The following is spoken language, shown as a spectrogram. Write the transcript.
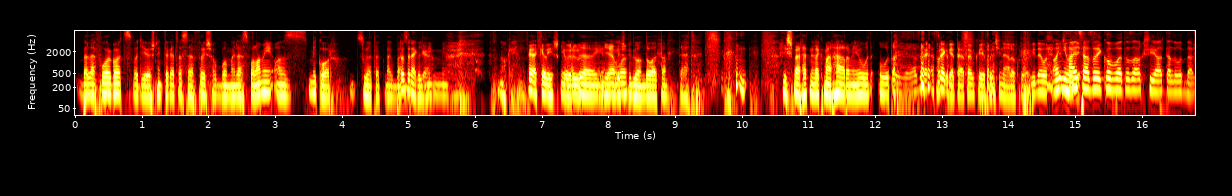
beleforgatsz, vagy snitteket veszel fel, és abból majd lesz valami, az mikor született meg benned? Az reggel. Mi, mi? Oké. Felkelés Jó, hát, körül. de igen, igen, mit gondoltam. Tehát ismerhetnélek már három év óta. Igen, re- azt reggel teltem kölyök, hogy csinálok róla videót. Annyi, hány hogy százalékon volt az aksi a telódnak?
